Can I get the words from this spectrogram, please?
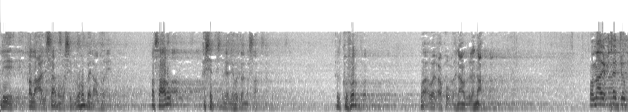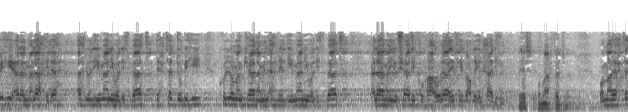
لقضاء على الإسلام والمسلمين وهم بين أظهرهم. فصاروا أشد من اليهود والنصارى. الكفر والعقوبة. نعوذ بالله. نعم. وما يحتج به على الملاحدة أهل الإيمان والإثبات يحتج به كل من كان من أهل الإيمان والإثبات على من يشارك هؤلاء في بعض إلحادهم. إيش؟ وما يحتج. وما يحتج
